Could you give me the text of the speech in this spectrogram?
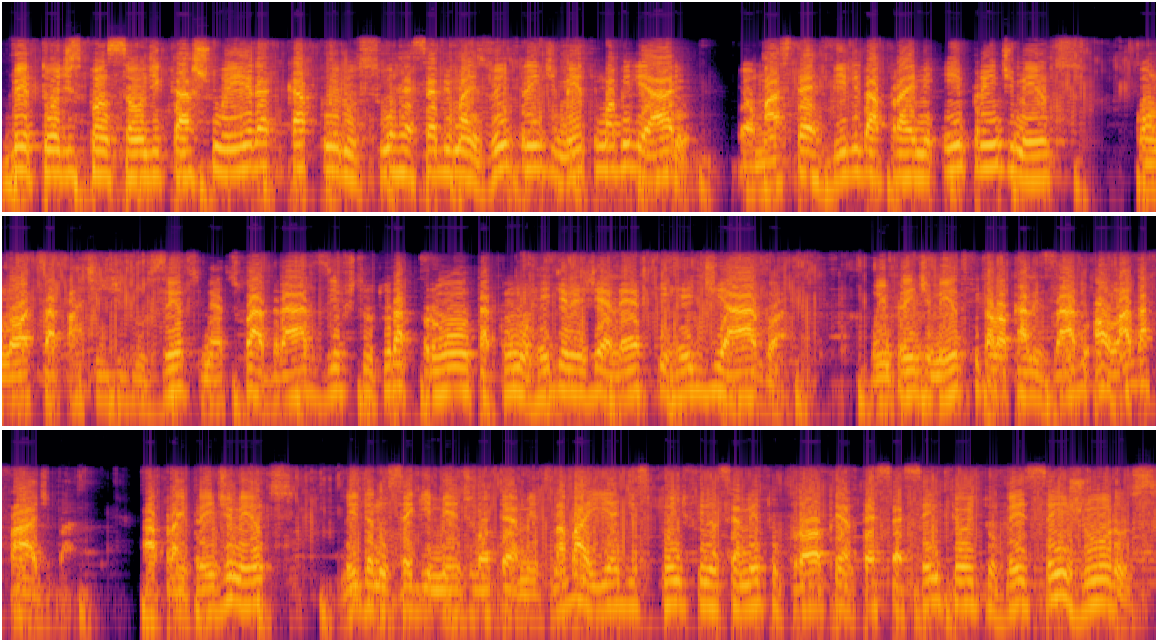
Vetor de expansão de Cachoeira, Capoeiro Sul recebe mais um empreendimento imobiliário. É o Masterville da Prime Empreendimentos, com lotes a partir de 200 metros quadrados e infraestrutura pronta, como rede de energia elétrica e rede de água. O empreendimento fica localizado ao lado da FADBA. A Prime Empreendimentos líder no segmento de loteamentos na Bahia, dispõe de financiamento próprio em até 68 vezes sem juros.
